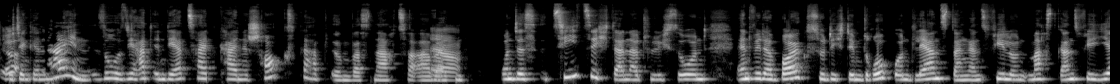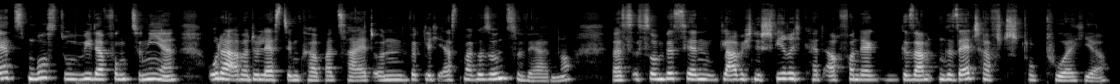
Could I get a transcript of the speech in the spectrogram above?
Ja. Und ich denke, nein, so, sie hat in der Zeit keine Chance gehabt, irgendwas nachzuarbeiten. Ja. Und es zieht sich dann natürlich so und entweder beugst du dich dem Druck und lernst dann ganz viel und machst ganz viel. Jetzt musst du wieder funktionieren. Oder aber du lässt dem Körper Zeit und wirklich erstmal gesund zu werden. Ne? Das ist so ein bisschen, glaube ich, eine Schwierigkeit auch von der gesamten Gesellschaftsstruktur hier.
